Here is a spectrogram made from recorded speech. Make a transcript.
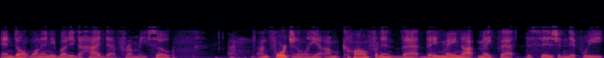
and don't want anybody to hide that from me. So, unfortunately, I'm confident that they may not make that decision. If we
